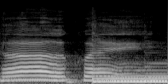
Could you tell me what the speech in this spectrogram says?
可贵？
